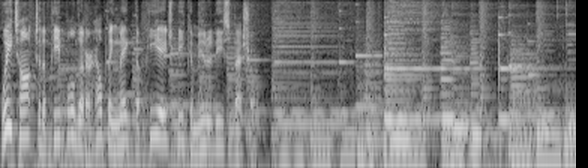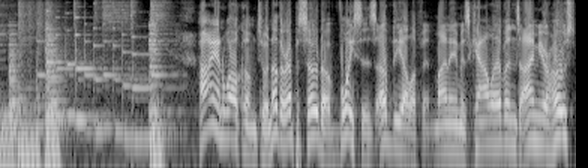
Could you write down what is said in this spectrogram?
we talk to the people that are helping make the PHP community special. Hi, and welcome to another episode of Voices of the ElePHPant. My name is Cal Evans. I'm your host.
